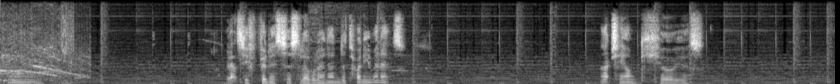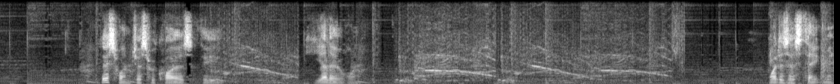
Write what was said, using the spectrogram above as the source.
Hmm. We actually finished this level in under 20 minutes. Actually, I'm curious. This one just requires the yellow one. Where does this take me?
